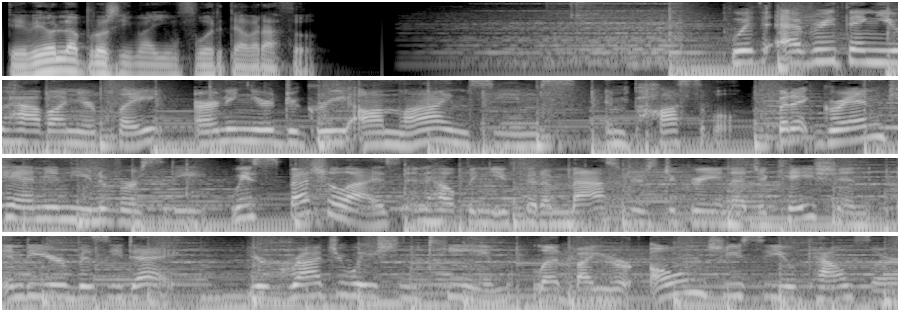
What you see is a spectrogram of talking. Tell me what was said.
Te veo en la próxima y un fuerte abrazo. With everything you have on your plate, earning your degree online seems impossible. But at Grand Canyon University, we specialize in helping you fit a master's degree in education into your busy day. Your graduation team, led by your own GCU counselor,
